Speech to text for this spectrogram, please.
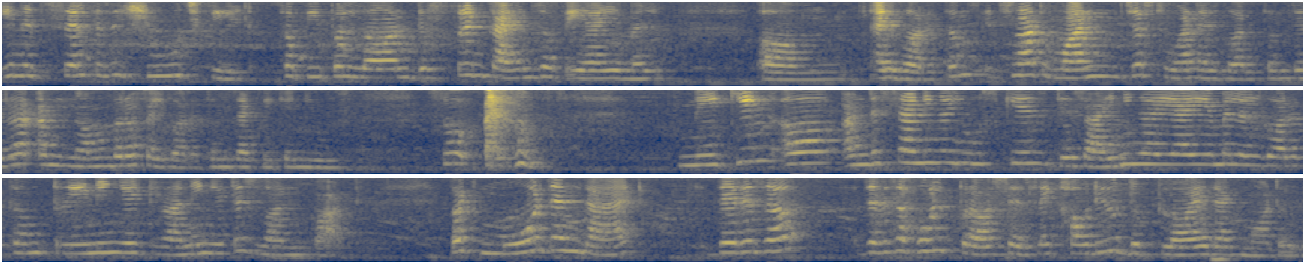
in itself is a huge field. So people learn different kinds of AI ML um, algorithms. It's not one just one algorithm. There are a number of algorithms that we can use. So making a understanding a use case, designing a AI ML algorithm, training it, running it is one part. But more than that, there is a there is a whole process like how do you deploy that model?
